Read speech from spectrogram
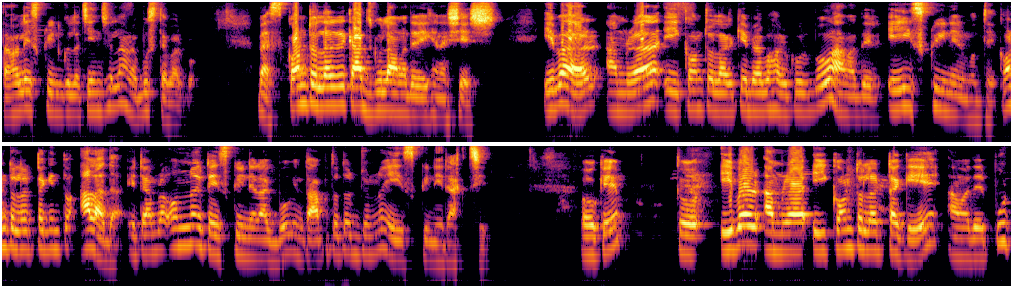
তাহলে স্ক্রিনগুলো চেঞ্জ হলে আমরা বুঝতে পারব। ব্যাস কন্ট্রোলারের কাজগুলো আমাদের এখানে শেষ। এবার আমরা এই কন্ট্রোলারকে ব্যবহার করব আমাদের এই স্ক্রিনের মধ্যে। কন্ট্রোলারটা কিন্তু আলাদা, এটা আমরা অন্য একটা স্ক্রিনে রাখব, কিন্তু আপাততর জন্য এই স্ক্রিনে রাখছি। ওকে তো এবার আমরা এই কন্ট্রোলারটাকে আমাদের পুট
